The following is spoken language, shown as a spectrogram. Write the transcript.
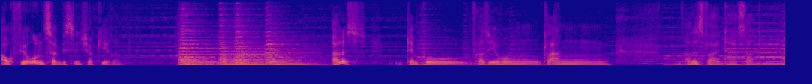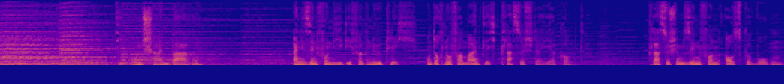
Auch für uns ein bisschen schockierend. Alles. Tempo, Phrasierung, Klang, alles war interessant. Die unscheinbare? Eine Sinfonie, die vergnüglich und doch nur vermeintlich klassisch daherkommt. Klassisch im Sinn von ausgewogen.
